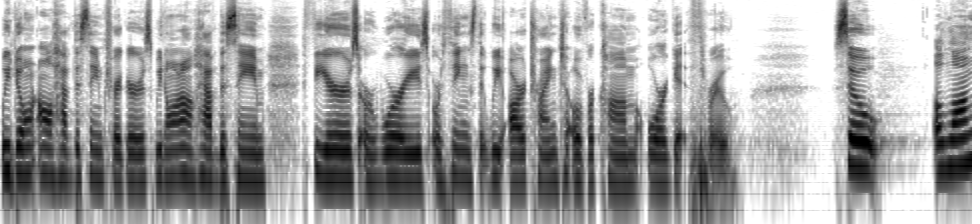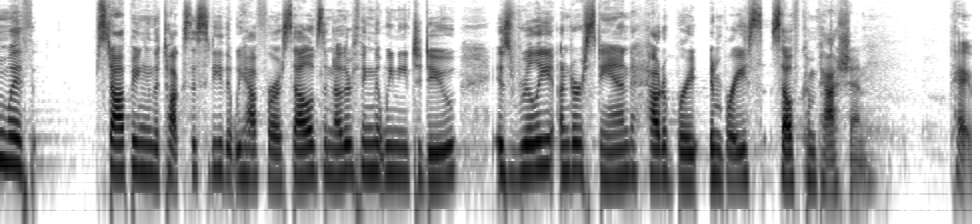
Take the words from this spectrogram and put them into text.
We don't all have the same triggers. We don't all have the same fears or worries or things that we are trying to overcome or get through. So, along with stopping the toxicity that we have for ourselves, another thing that we need to do is really understand how to bra- embrace self compassion. Okay,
